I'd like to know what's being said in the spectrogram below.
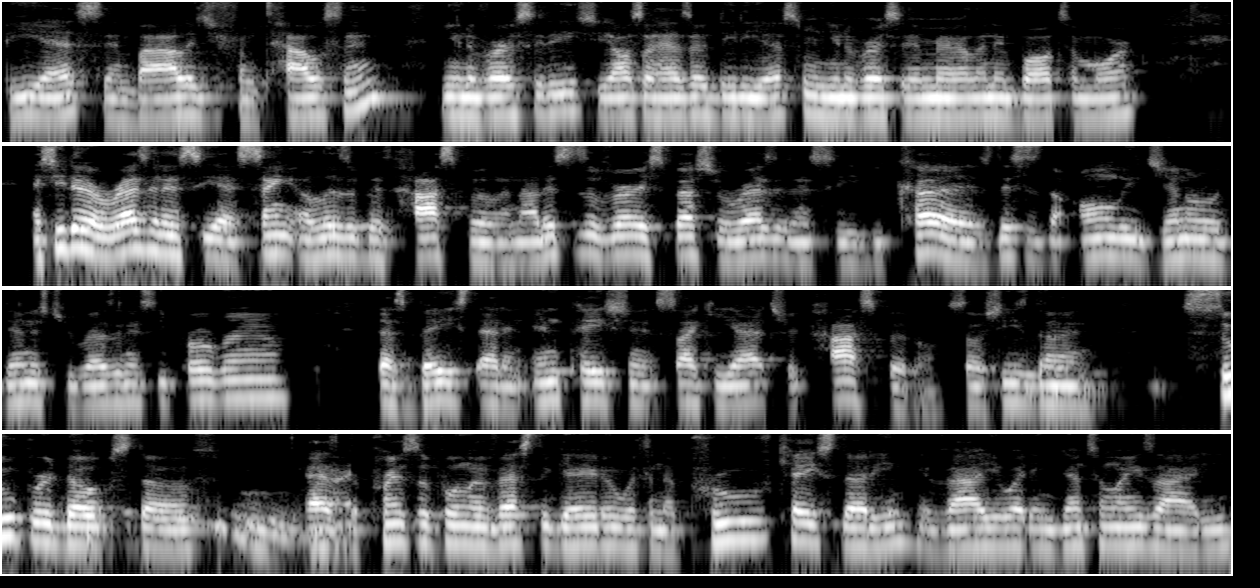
BS in biology from Towson University. She also has her DDS from University of Maryland in Baltimore. And she did a residency at St. Elizabeth Hospital. And now this is a very special residency because this is the only general dentistry residency program that's based at an inpatient psychiatric hospital. So she's done super dope stuff Ooh, as the principal investigator with an approved case study evaluating dental anxiety.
